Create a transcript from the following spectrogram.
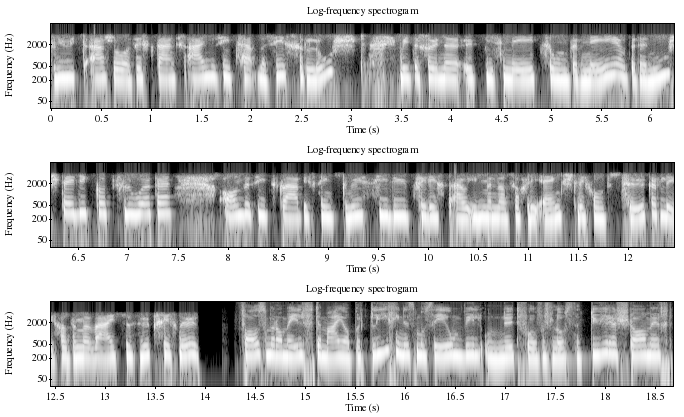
die Leute auch schon. Also ich denke, einerseits hat man sicher Lust, wieder können etwas mehr zu unternehmen oder eine Ausstellung zu schauen. Andererseits, glaube ich, sind gewisse Leute vielleicht auch immer noch so ein bisschen ängstlich und zögerlich. Also man weiß es wirklich nicht. Falls man am 11. Mai aber gleich in ein Museum will und nicht vor verschlossenen Türen stehen möchte,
